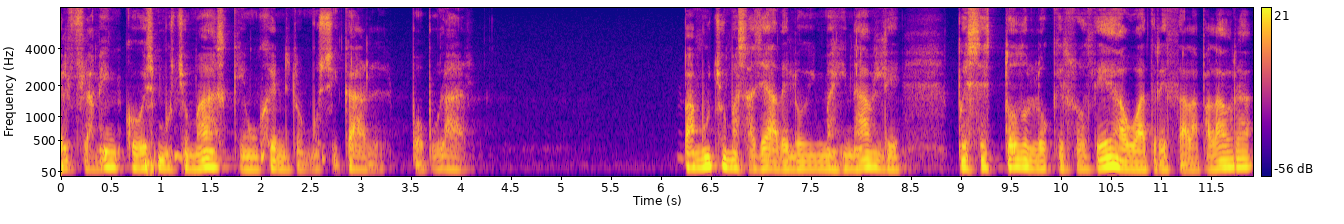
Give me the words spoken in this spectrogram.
El flamenco es mucho más que un género musical popular. Va mucho más allá de lo imaginable, pues es todo lo que rodea o atreza la palabra,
